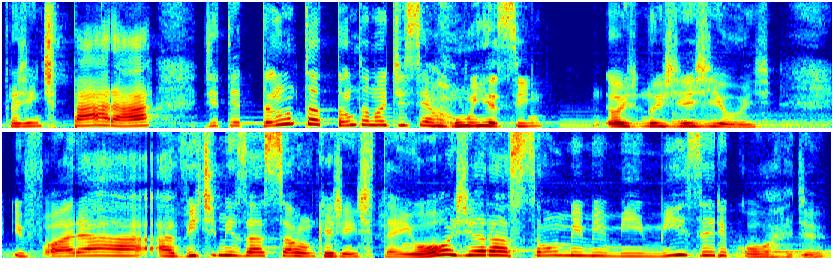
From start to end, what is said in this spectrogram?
Para a gente parar de ter tanta, tanta notícia ruim assim hoje, nos dias de hoje. E fora a, a vitimização que a gente tem. Ô, oh, geração mimimi, misericórdia.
